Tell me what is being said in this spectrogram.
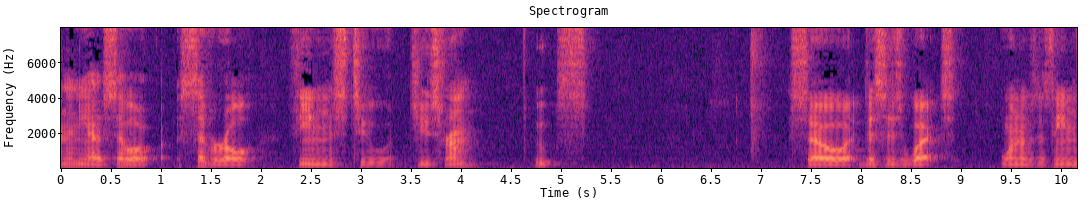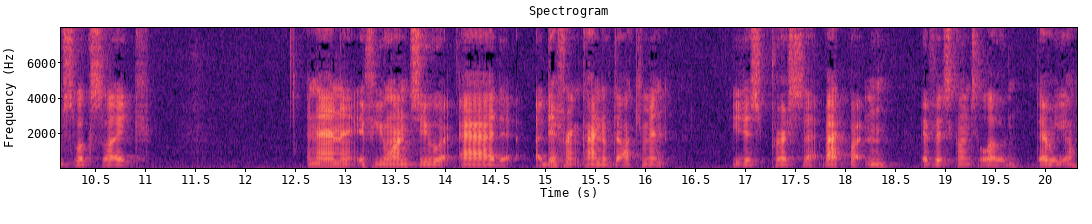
and then you have several several themes to choose from. Oops. So this is what one of the themes looks like. And then if you want to add a different kind of document, you just press that back button if it's going to load. There we go.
